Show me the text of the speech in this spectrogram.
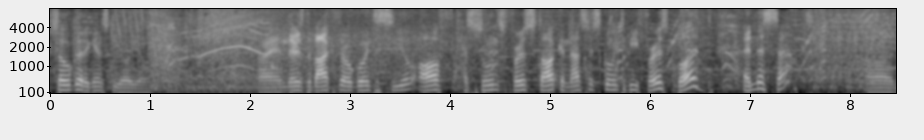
so good against Yo-Yo. And there's the back throw going to seal off Hasoon's first stock, and that's just going to be first blood in the set. Um,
